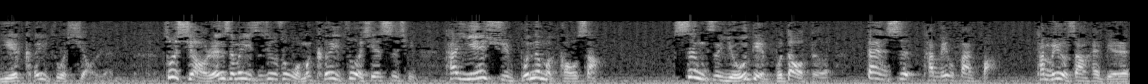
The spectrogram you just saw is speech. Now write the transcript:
也可以做小人。做小人什么意思？就是说我们可以做一些事情，他也许不那么高尚，甚至有点不道德，但是他没有犯法。他没有伤害别人，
